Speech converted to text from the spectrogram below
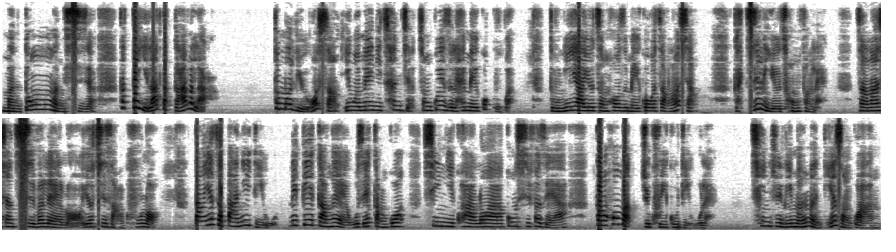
问东问西个，搿搭伊拉搭界勿啦？葛末留学生因为每年春节总归是辣海美国过个，大年夜又正好是美国个早浪向，搿记理由充分唻。早浪向起勿来咯，要去上课咯。打一只拜年电话，拿该讲个闲话侪讲光，新年快乐啊，恭喜发财啊，讲好么就可以挂电话唻。亲眷连问问题个辰光也没。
